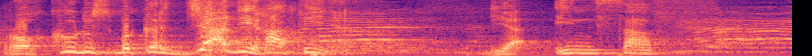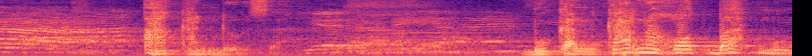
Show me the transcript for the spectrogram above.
Roh Kudus bekerja di hatinya. Dia insaf akan dosa. Bukan karena khotbahmu.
